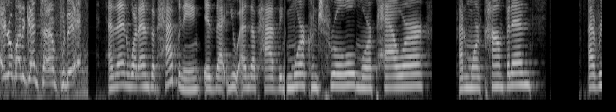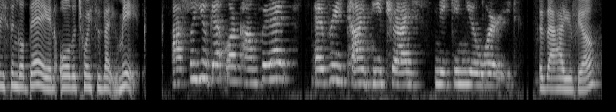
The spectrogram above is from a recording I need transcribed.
Ain't nobody got time for that. And then what ends up happening is that you end up having more control, more power, and more confidence every single day in all the choices that you make. Also, you get more confident every time he tries making you worried. Is that how you feel?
